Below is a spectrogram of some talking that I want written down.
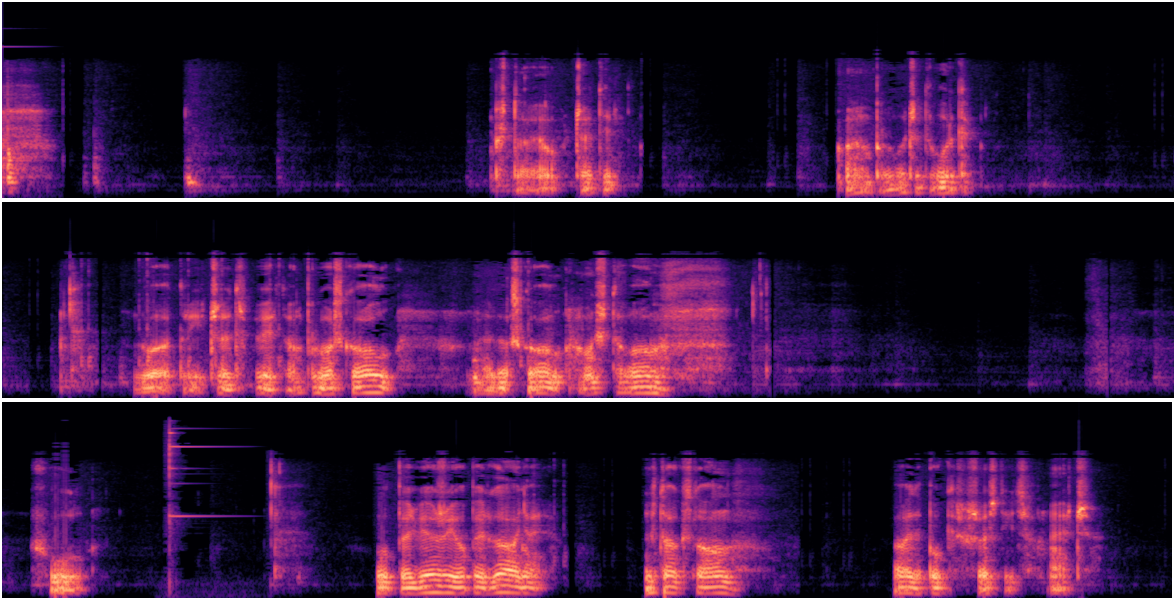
Šta je ovo, četiri. Ajmo prvo četvorke. 2, 3, 4, 5, imam prvo skolu, mega skolu, ništa ovo. Full. Opet bježi, opet ganjaj. I tako stalno. Ajde poker, šestica, neće.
